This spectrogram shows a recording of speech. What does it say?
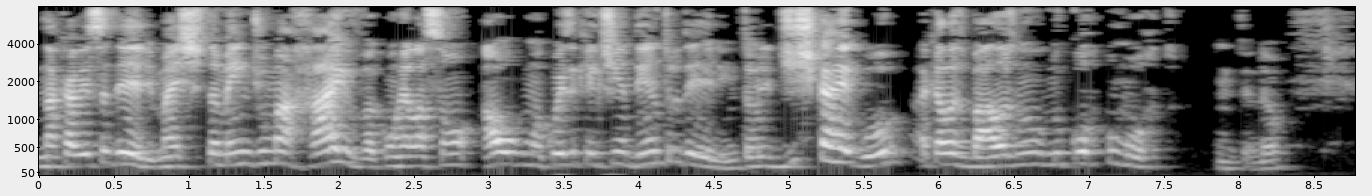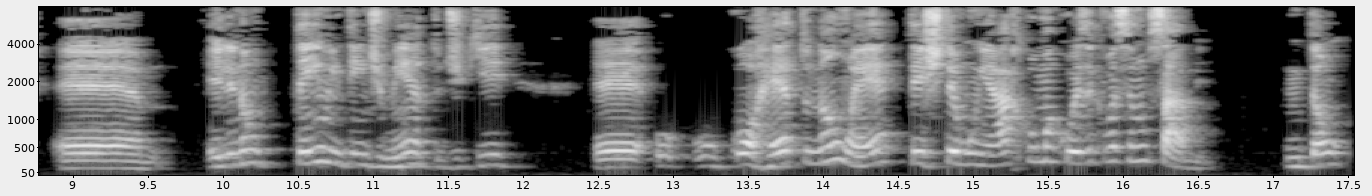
na cabeça dele, mas também de uma raiva com relação a alguma coisa que ele tinha dentro dele. Então ele descarregou aquelas balas no, no corpo morto, entendeu? É, ele não tem o entendimento de que é, o, o, correto não é testemunhar com uma coisa que você não sabe. Então,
